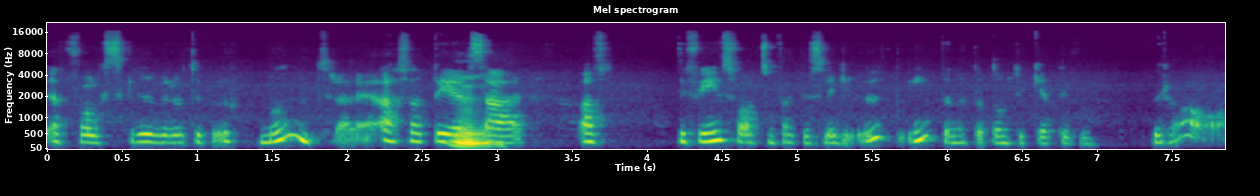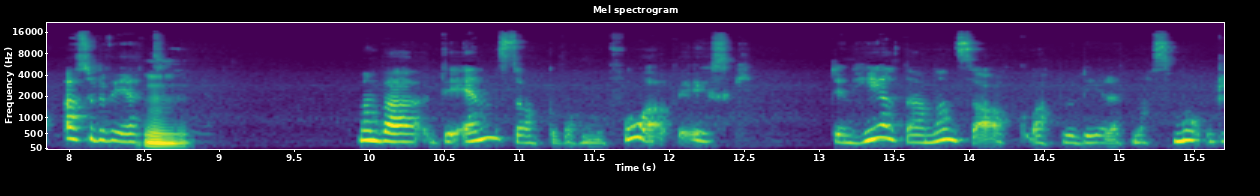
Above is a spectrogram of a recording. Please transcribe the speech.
att folk skriver och typ uppmuntrar det. Alltså att det är Mm. så här, att det finns folk som faktiskt lägger ut på internet att de tycker att det är bra. Alltså du vet, Mm. man bara, det är en sak att vara homofobisk. Det är en helt annan sak att applådera ett massmord.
